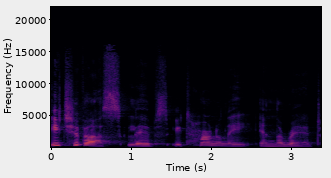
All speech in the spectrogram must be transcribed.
each of us lives eternally in the red.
